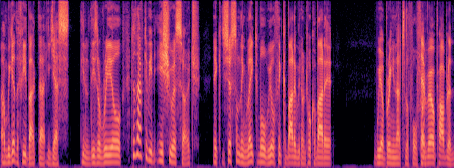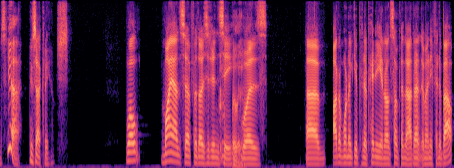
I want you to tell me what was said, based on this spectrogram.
And we get the feedback that, yes, you know, these are real. It doesn't have to be an issue as such. It's just something relatable. We all think about it. We don't talk about it. We are bringing that to the They're forefront. real problems. yeah, exactly. Well, my answer for those who didn't see Brilliant. was um, I don't want to give an opinion on something that I don't know anything about or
